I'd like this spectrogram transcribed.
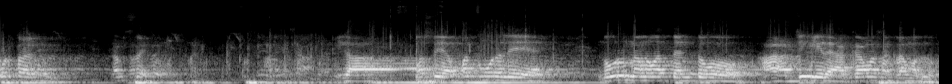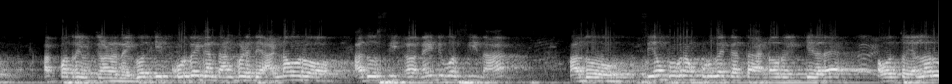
ಕೊಡ್ತಾ ಇದ್ದೀವಿ. ನಮಸ್ತೆ ಈಗ ಮೋಸ್ಟ್ಲಿ ಎಪ್ಪತ್ಮೂರಲ್ಲಿ ನೂರ ನಲವತ್ತೆಂಟು ಆ ಅರ್ಜಿಗಳಿದೆ, ಅಕ್ರಮ ಸಕ್ರಮದ್ದು. ಆಸ್ಪತ್ರೆ ವಿಚಾರಣೆ. ಇವತ್ತಿಗೆ ಕೊಡ್ಬೇಕಂತ ಅನ್ಕೊಂಡಿದ್ದೆ. ಅಣ್ಣವರು, ಅದು ಸಿ ನೈಂಟಿ ಫೋರ್ ಸಿನ ಅದು ಸಿ ಎಂ ಪ್ರೋಗ್ರಾಮ್ ಕೊಡ್ಬೇಕಂತ ಅಣ್ಣವರು ಇಟ್ಟಿದ್ದಾರೆ ಅವತ್ತು ಎಲ್ಲರೂ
